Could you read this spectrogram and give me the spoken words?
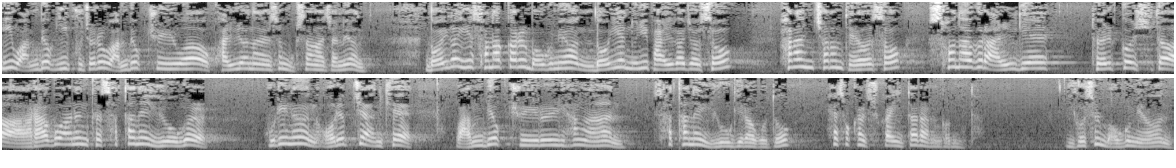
이 완벽, 이 구절을 완벽주의와 관련하여서 묵상하자면 너희가 이 선악과를 먹으면 너희의 눈이 밝아져서 하나님처럼 되어서 선악을 알게 될 것이다 라고 하는 그 사탄의 유혹을 우리는 어렵지 않게 완벽주의를 향한 사탄의 유혹이라고도 해석할 수가 있다라는 겁니다. 이것을 먹으면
